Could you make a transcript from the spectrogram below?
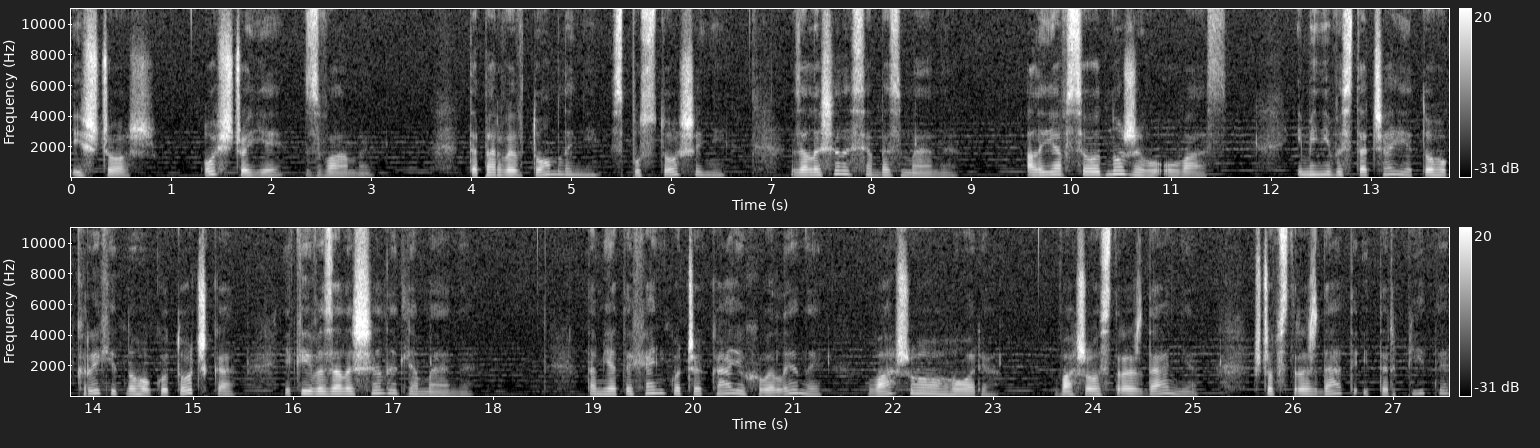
І що ж, ось що є з вами. Тепер ви втомлені, спустошені залишилися без мене, але я все одно живу у вас, і мені вистачає того крихітного куточка, який ви залишили для мене. Там я тихенько чекаю хвилини вашого горя, вашого страждання, щоб страждати і терпіти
